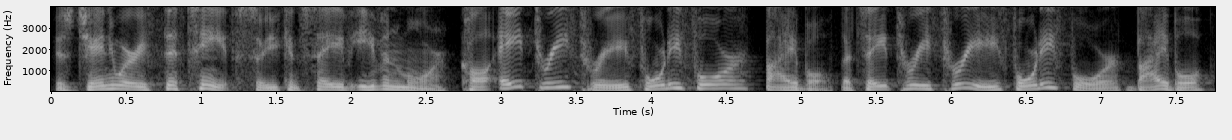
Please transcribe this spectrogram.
is January 15th, so you can save even more. Call 833 44 Bible. That's 833 44 Bible.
